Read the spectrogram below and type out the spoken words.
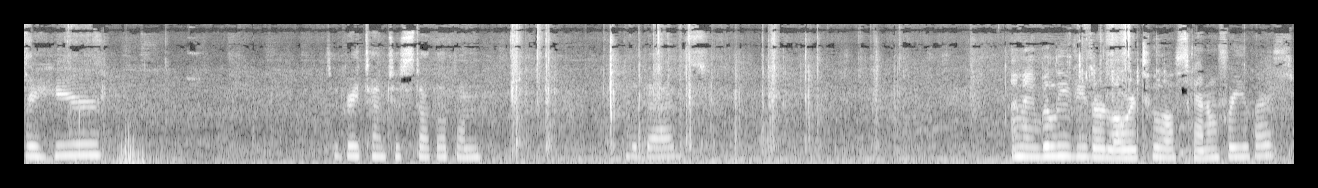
right here, it's a great time to stock up on the bags. And I believe these are lower too. I'll scan them for you guys.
